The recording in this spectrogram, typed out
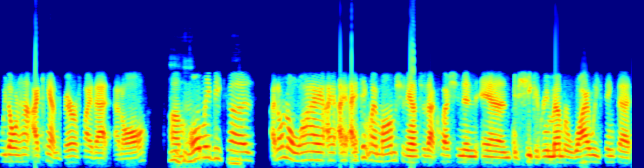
we don't have i can't verify that at all um, Mhm. only because i don't know why I, I i think my mom should answer that question and and if she could remember why we think that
